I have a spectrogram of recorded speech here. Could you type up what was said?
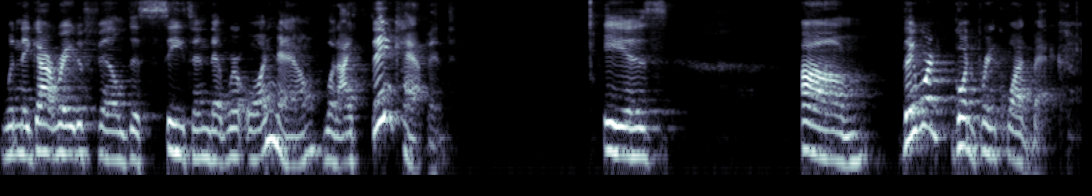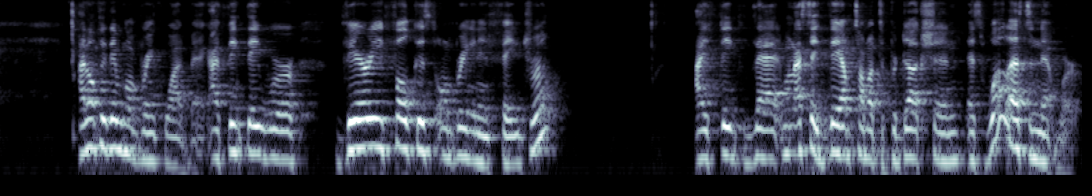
when they got ready to film this season that we're on now, what I think happened is um, they weren't going to bring Quad back. I don't think they were going to bring Quad back. I think they were very focused on bringing in Phaedra I think that when I say they, I'm talking about the production as well as the network.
